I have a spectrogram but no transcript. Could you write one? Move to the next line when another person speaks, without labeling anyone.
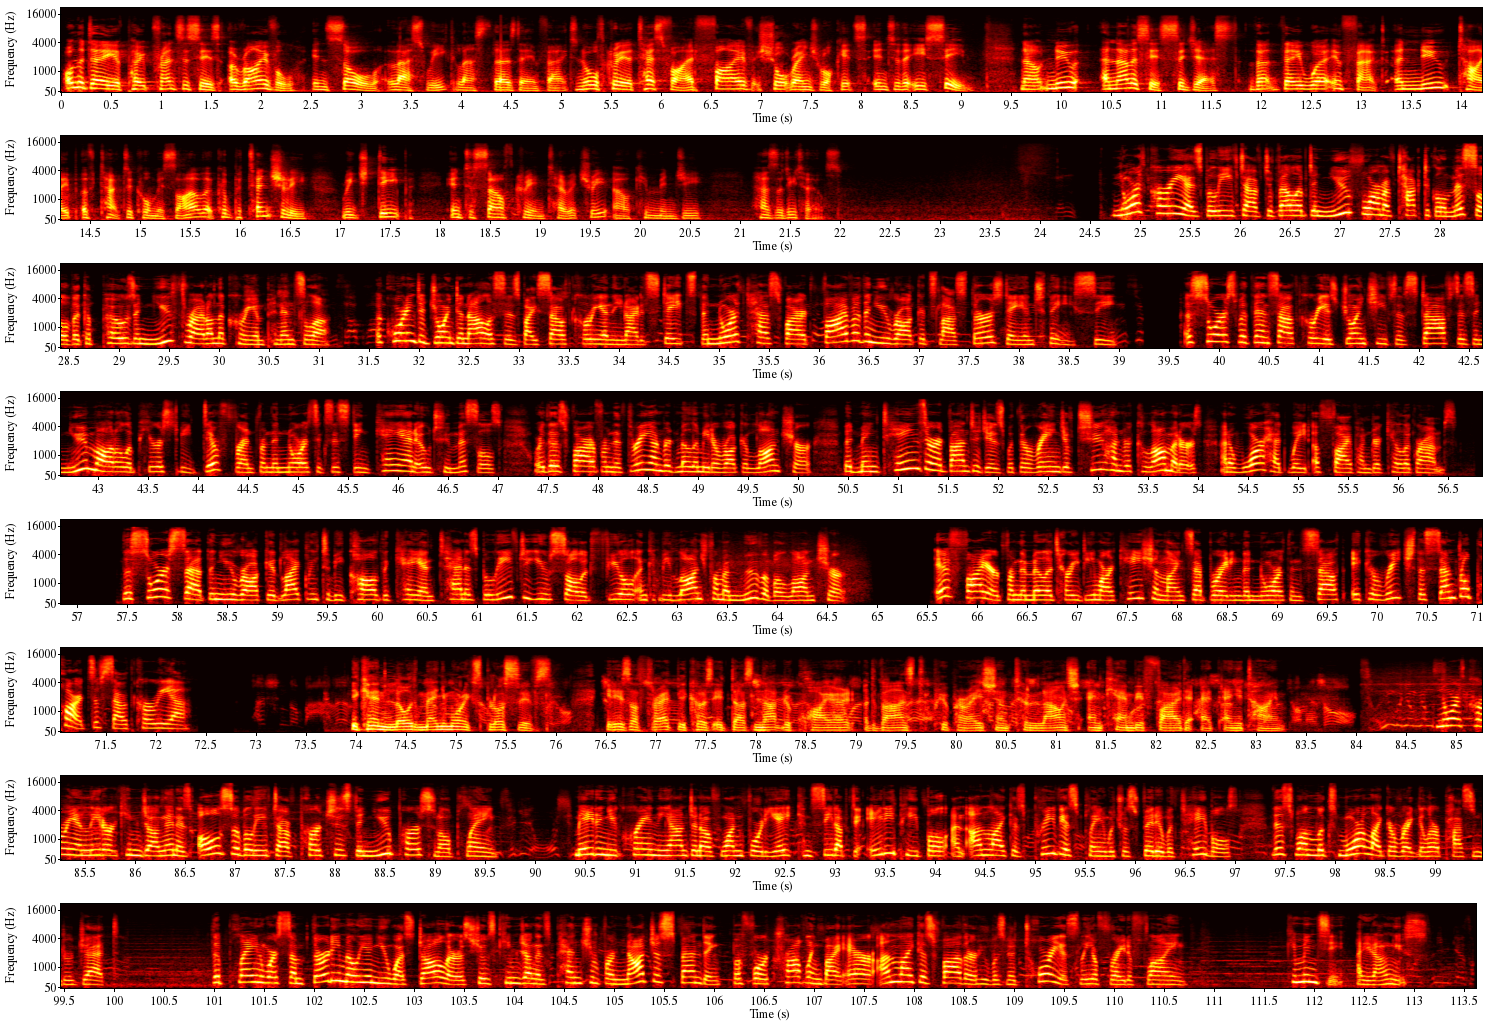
On the day of Pope Francis's arrival in Seoul last week, last Thursday in fact, North Korea test fired five short range rockets into the East Sea. Now, new analysis suggests that they were in fact a new type of tactical missile that could potentially reach deep into South Korean territory. Our Kim Min-ji has the details.
North Korea is believed to have developed a new form of tactical missile that could pose a new threat on the Korean peninsula. According to joint analysis by South Korea and the United States, the North test fired five of the new rockets last Thursday into the East Sea. A source within South Korea's Joint Chiefs of Staff says the new model appears to be different from the North's existing KN-02 missiles or those fired from the 300mm rocket launcher, but maintains their advantages with a range of 200 kilometers and a warhead weight of 500 kilograms. The source said the new rocket, likely to be called the KN-10, is believed to use solid fuel and can be launched from a movable launcher. If fired from the military demarcation line separating the north and south, it could reach the central parts of South Korea.
It can load many more explosives. It is a threat because it does not require advanced preparation to launch and can be fired at any time.
North Korean leader Kim Jong un is also believed to have purchased a new personal plane. Made in Ukraine, the Antonov 148 can seat up to 80 people, and unlike his previous plane, which was fitted with tables, this one looks more like a regular passenger jet. The plane, worth some 30 million US dollars, shows Kim Jong un's penchant for not just spending, but for traveling by air, unlike his father, who was notoriously afraid of flying. Kim Min-ji, Arirang News.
